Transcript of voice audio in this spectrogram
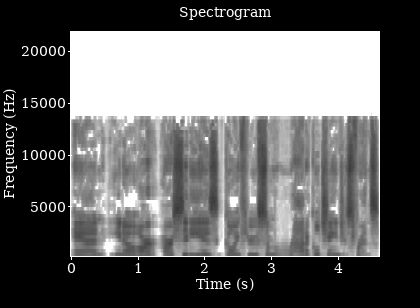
And, you know, our, our city is going through some radical changes, friends.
